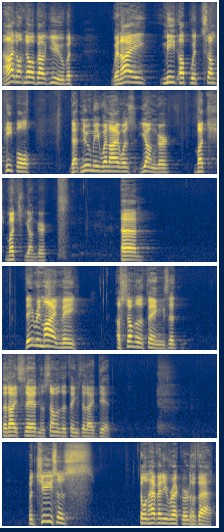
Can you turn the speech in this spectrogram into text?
Now, I don't know about you, but when I meet up with some people that knew me when I was younger, much, much younger, um, they remind me of some of the things that, that I said and some of the things that I did. But Jesus don't have any record of that.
